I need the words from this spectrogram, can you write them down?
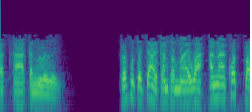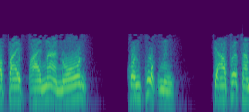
ราคากันเลยพระพุทธเจ้าคำทำนายว่าอนาคตต่อไปภายหน้าโน้น คนพวกหนึ่ง จะเอาพระธรรม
